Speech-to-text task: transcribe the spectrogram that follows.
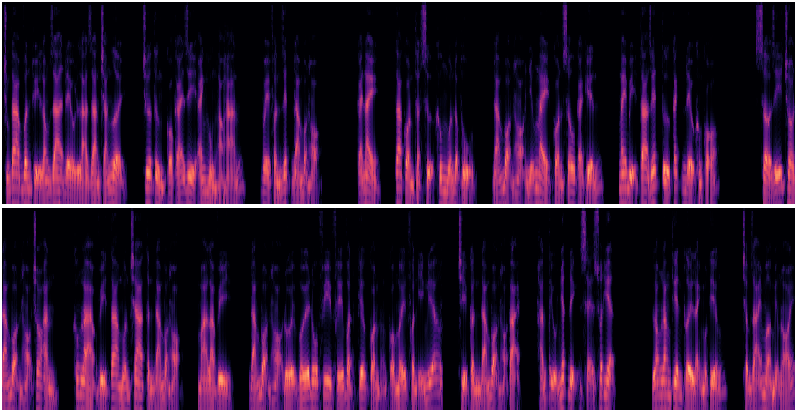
chúng ta vân thủy long gia đều là gian tráng người, chưa từng có cái gì anh hùng hảo hán, về phần giết đám bọn họ. Cái này, ta còn thật sự không muốn động thủ, đám bọn họ những này còn sâu cái kiến, ngay bị ta giết tư cách đều không có. Sở dĩ cho đám bọn họ cho ăn, không là vì ta muốn tra tấn đám bọn họ, mà là vì đám bọn họ đối với đỗ phi phế vật kia còn có mấy phần ý nghĩa, chỉ cần đám bọn họ tại, hắn Tiểu nhất định sẽ xuất hiện. Long lăng thiên cười lạnh một tiếng, chậm rãi mở miệng nói.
